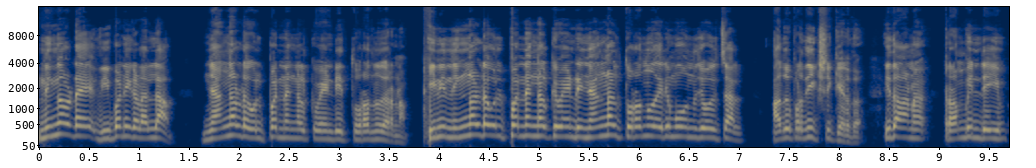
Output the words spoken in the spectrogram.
നിങ്ങളുടെ വിപണികളെല്ലാം ഞങ്ങളുടെ ഉൽപ്പന്നങ്ങൾക്ക് വേണ്ടി തുറന്നു തരണം. ഇനി നിങ്ങളുടെ ഉൽപ്പന്നങ്ങൾക്ക് വേണ്ടി ഞങ്ങൾ തുറന്നു തരുമോ എന്ന് ചോദിച്ചാൽ അത് പ്രതീക്ഷിക്കരുത്. ഇതാണ് ട്രംപിന്റെയും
